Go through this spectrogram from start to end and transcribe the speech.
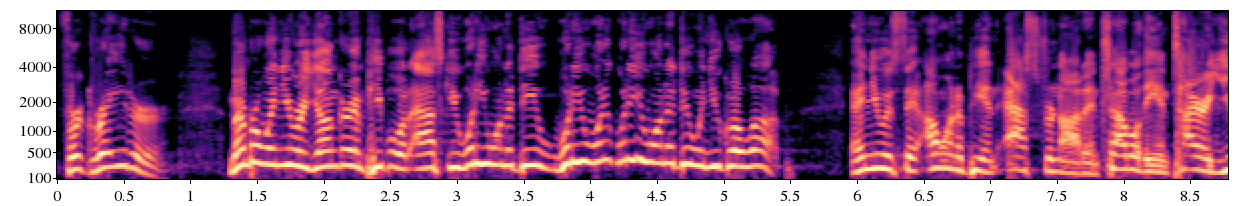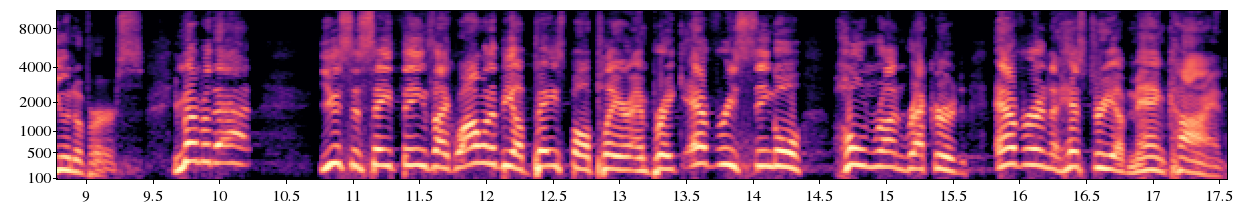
for greater? Remember when you were younger and people would ask you, What do you want to do? What do you, what, what do you want to do when you grow up? And you would say, I want to be an astronaut and travel the entire universe. You remember that? You used to say things like, Well, I want to be a baseball player and break every single home run record ever in the history of mankind.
